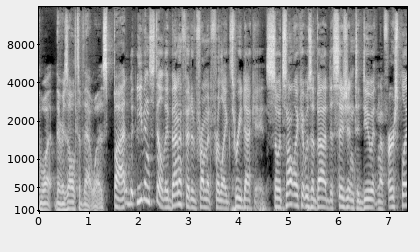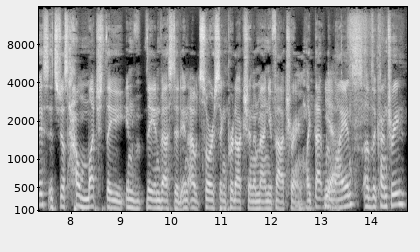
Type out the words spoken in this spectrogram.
what the result of that was, but But even still, they benefited from it for like three decades. So it's not like it was a bad decision to do it in the first place. It's just how much they in, they invested in outsourcing production and manufacturing. Like that Yeah. reliance of the country.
